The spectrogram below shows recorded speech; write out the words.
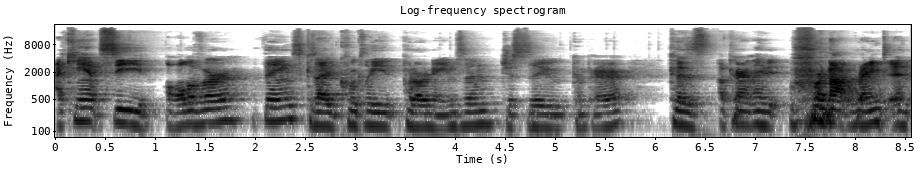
I can't see all of our things because I quickly put our names in just to compare. Because apparently we're not ranked in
